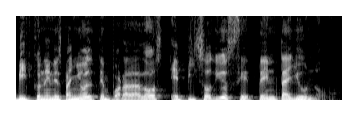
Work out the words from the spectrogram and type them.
Bitcoin en español, temporada 2, episodio 71.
